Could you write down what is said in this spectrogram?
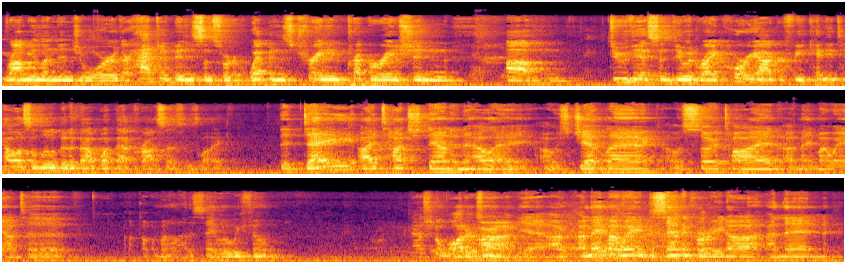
Romulan ninja warrior, there had to have been some sort of weapons training, preparation, um, do this and do it right, choreography. Can you tell us a little bit about what that process is like? The day I touched down in LA, I was jet lagged, I was so tired, I made my way out to. Uh, am I allowed to say where we filmed? National waters, Alright, right? yeah. I, I made my way to Santa Clarita and then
